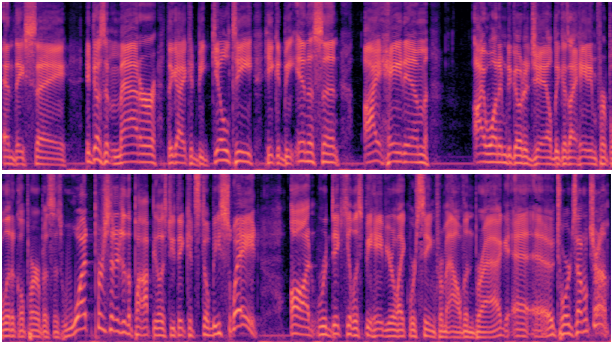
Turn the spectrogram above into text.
and they say it doesn't matter, the guy could be guilty, he could be innocent, I hate him, I want him to go to jail because I hate him for political purposes. What percentage of the populace do you think could still be swayed on ridiculous behavior like we're seeing from Alvin Bragg uh, uh, towards Donald Trump?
